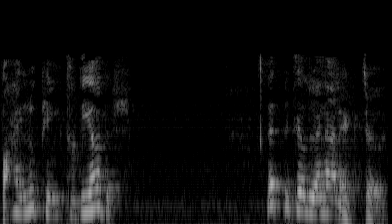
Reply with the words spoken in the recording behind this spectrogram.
by looking to the other. Let me tell you an anecdote.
